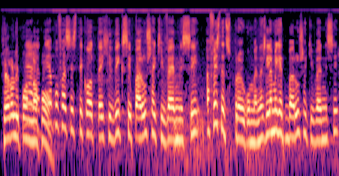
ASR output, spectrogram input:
Θέλω λοιπόν Ναι, να αλλά πω. τι αποφασιστικότητα έχει δείξει η παρούσα κυβέρνηση, αφήστε τις προηγούμενες, λέμε για την παρούσα κυβέρνηση,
